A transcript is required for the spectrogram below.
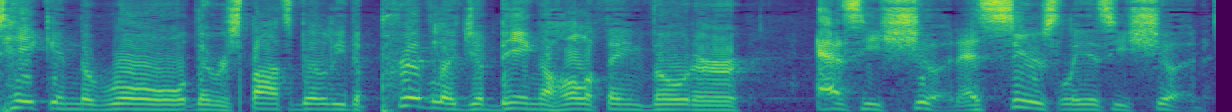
taken the role, the responsibility, the privilege of being a Hall of Fame voter as he should, as seriously as he should.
